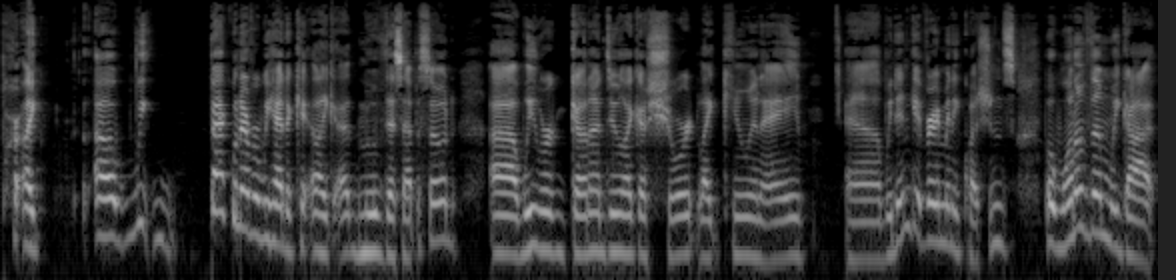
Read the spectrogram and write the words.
per- like uh we back whenever we had to like uh, move this episode, uh, we were gonna do like a short like Q and A. Uh, we didn't get very many questions, but one of them we got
